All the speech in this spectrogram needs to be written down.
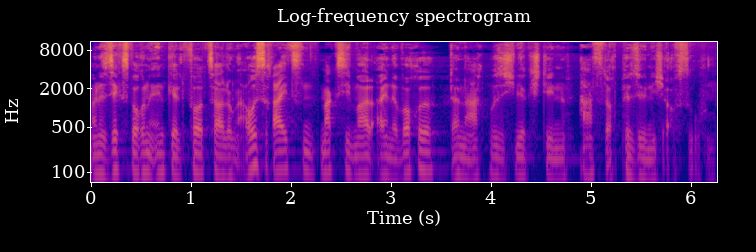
meine sechs Wochen Entgeltfortzahlung ausreizen, maximal eine Woche. Danach muss ich wirklich den Arzt auch persönlich aufsuchen.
